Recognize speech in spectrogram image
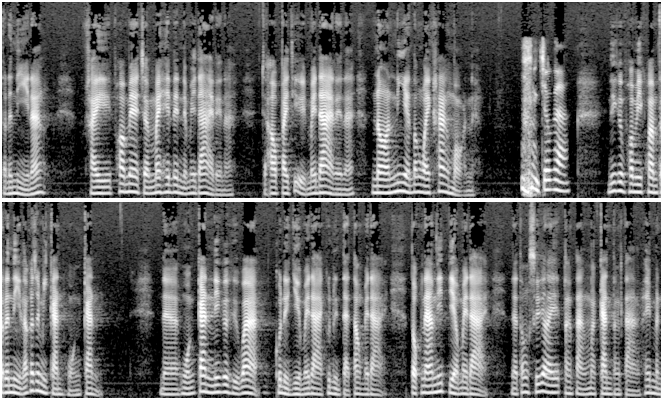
ตรณีนะ ใครพ่อแม่จะไม่ให้เล่นเนี่ยไม่ได้เลยนะจะเอาไปที่อื่นไม่ได้เลยนะนอนนี่ยังต้องไว้ข้างหมอนนะเจ้าค่ะนี่คือพอมีความตรณีแล้วก็จะมีการหวงกั้นนะหวงกั้นนี่ก็คือว่าคนอื่นยืมไม่ได้ คนอื่นแต่ต้องไม่ได้ ตกน้ำนิดเดียวไม่ได้นะต้องซื้ออะไรต่างๆ มากันต่างๆ ให้มัน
